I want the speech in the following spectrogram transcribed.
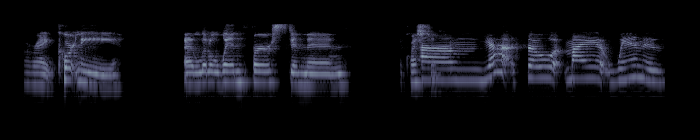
right, Courtney, a little win first and then a question. Um, yeah, so my win is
